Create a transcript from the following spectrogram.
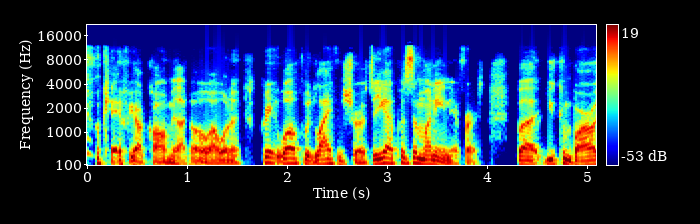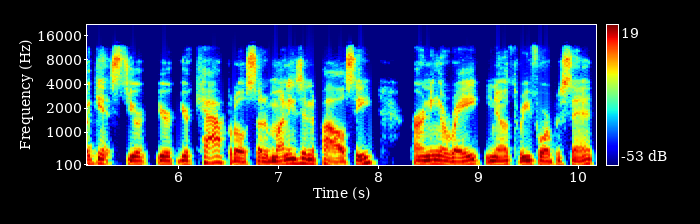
okay, if y'all call me like, oh, I want to create wealth with life insurance, so you got to put some money in there first. But you can borrow against your your your capital, so the money's in the policy, earning a rate, you know, three four percent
